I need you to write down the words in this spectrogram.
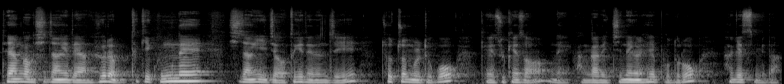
태양광 시장에 대한 흐름, 특히 국내 시장이 이제 어떻게 되는지 초점을 두고 계속해서 네, 간간히 진행을 해 보도록 하겠습니다.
